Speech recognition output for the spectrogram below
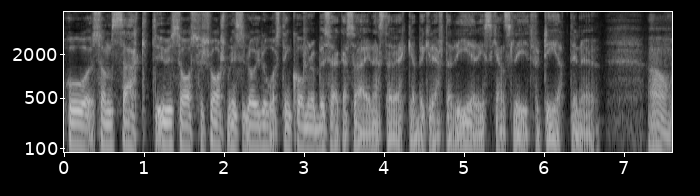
Och som sagt, USAs försvarsminister Lloyd Austin kommer att besöka Sverige nästa vecka, bekräftar regeringskansliet för TT nu. Ja.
